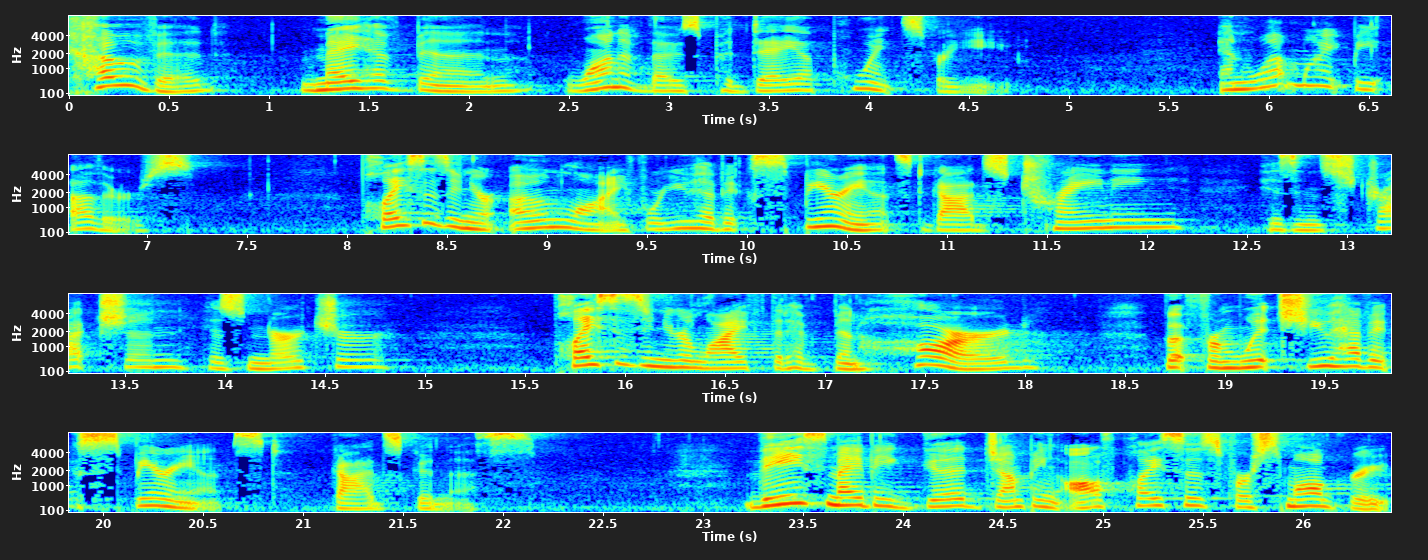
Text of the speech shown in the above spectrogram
COVID may have been one of those Paideia points for you. And what might be others? Places in your own life where you have experienced God's training, His instruction, His nurture. Places in your life that have been hard, but from which you have experienced God's goodness. These may be good jumping off places for small group,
